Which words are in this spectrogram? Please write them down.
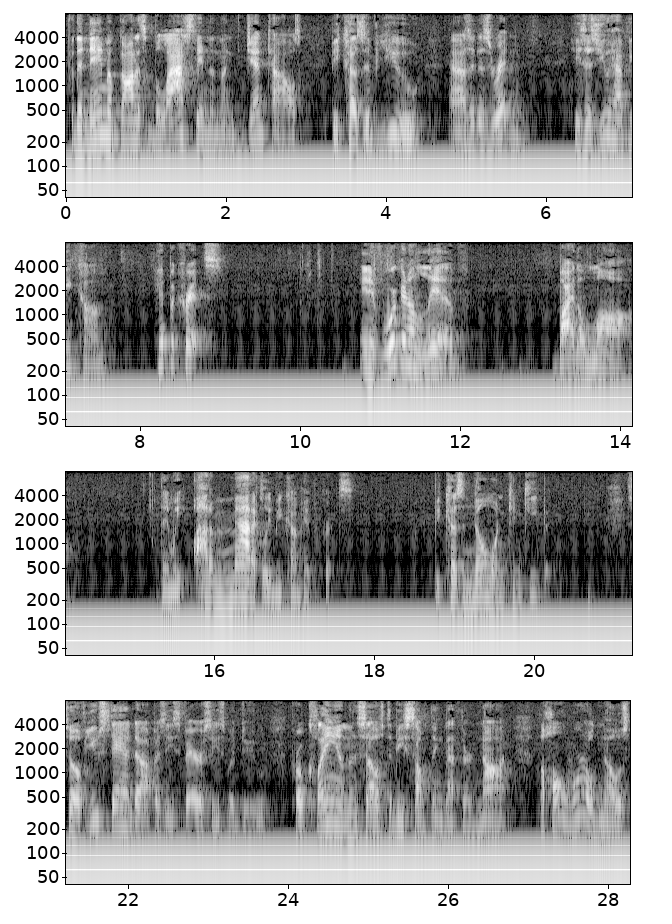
For the name of God is blasphemed among the Gentiles because of you, as it is written. He says, You have become hypocrites. And if we're going to live by the law, then we automatically become hypocrites because no one can keep it. So if you stand up, as these Pharisees would do, proclaim themselves to be something that they're not, the whole world knows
